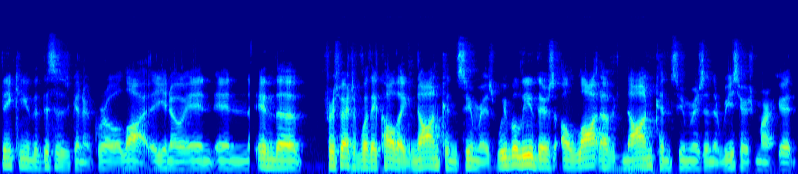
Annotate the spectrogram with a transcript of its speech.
thinking that this is going to grow a lot. You know, in in in the perspective of what they call like non-consumers we believe there's a lot of non-consumers in the research market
